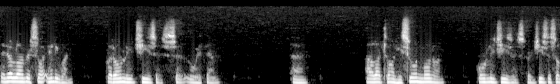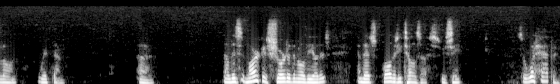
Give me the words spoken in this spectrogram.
they no longer saw anyone but only Jesus uh, with them. Uh, Alaton Hisun Monon, only Jesus, or Jesus alone with them. Uh, now this Mark is shorter than all the others, and that's all that he tells us, you see. So what happened?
